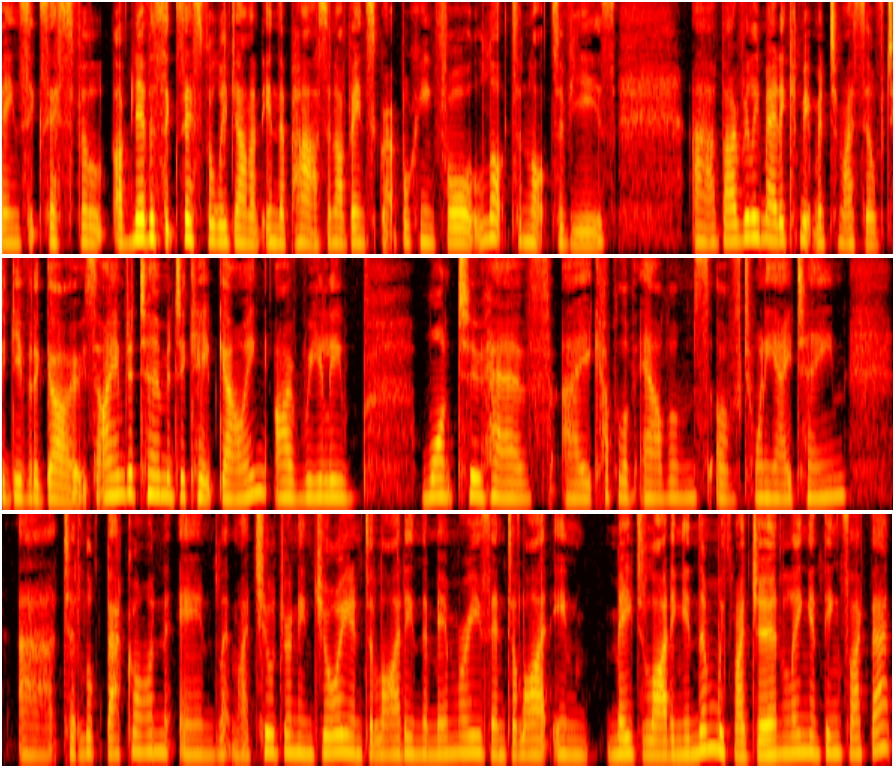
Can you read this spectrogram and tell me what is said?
been successful. I've never successfully done it in the past, and I've been scrapbooking for lots and lots of years. Uh, but I really made a commitment to myself to give it a go. So I am determined to keep going. I really want to have a couple of albums of 2018 uh, to look back on and let my children enjoy and delight in the memories and delight in me delighting in them with my journaling and things like that.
